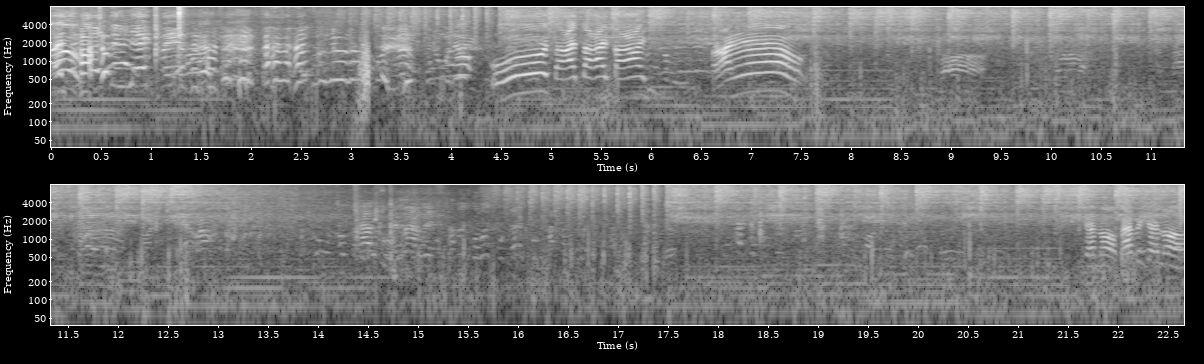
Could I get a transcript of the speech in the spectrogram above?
ไอ้ช้อนโอ้ยตายตายตายตายแล้วท่าสวยมากเลยช้อนอกครับไปช้อนอก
